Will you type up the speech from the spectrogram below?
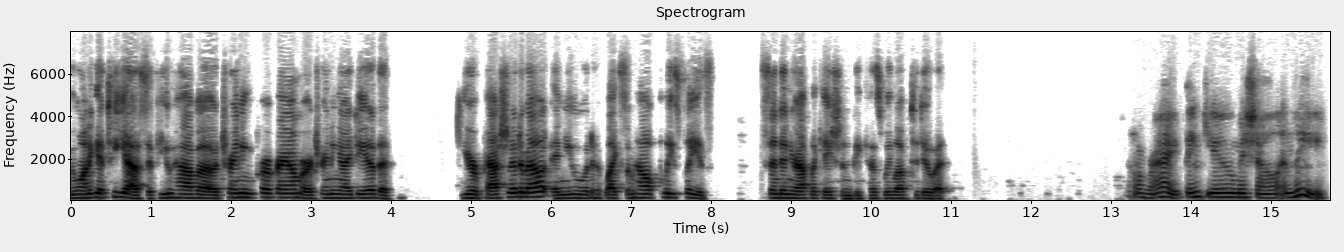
we want to get to yes. If you have a training program or a training idea that you're passionate about and you would like some help, please, please send in your application because we love to do it. All right, thank you, Michelle and Lee.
